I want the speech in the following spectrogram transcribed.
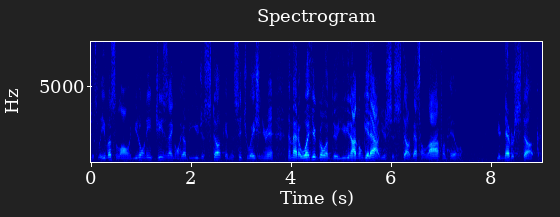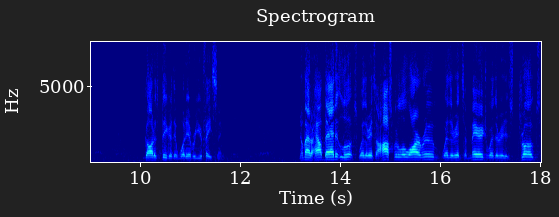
Just leave us alone. You don't need Jesus ain't gonna help you. You're just stuck in the situation you're in. No matter what you're going through, you're not gonna get out. You're just stuck. That's a lie from hell. You're never stuck. God is bigger than whatever you're facing. No matter how bad it looks, whether it's a hospital OR room, whether it's a marriage, whether it is drugs,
